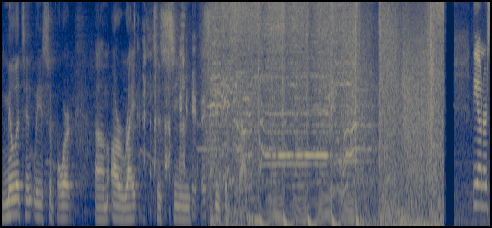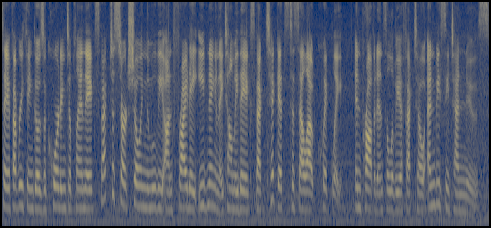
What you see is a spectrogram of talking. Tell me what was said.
militantly support um, our right to see stupid stuff. The owners say if everything goes according to plan, they expect to start showing the movie on Friday evening, and they tell me they expect tickets to sell out quickly. In Providence, Olivia Fecteau, NBC 10 News.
